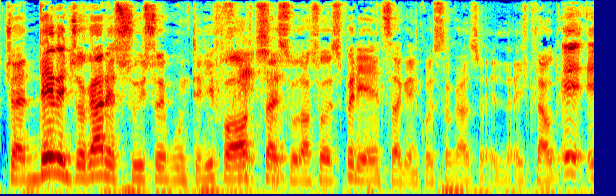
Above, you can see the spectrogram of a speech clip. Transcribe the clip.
cioè deve giocare sui suoi punti di forza sì, e sulla sua esperienza, che in questo caso è il, il cloud. E, e,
